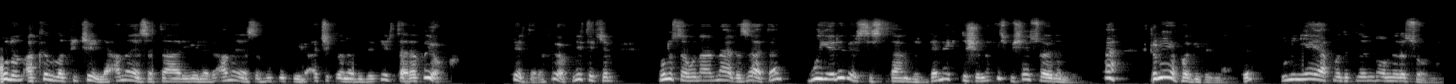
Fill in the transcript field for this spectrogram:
Bunun akılla, fikirle, anayasa tarihiyle ve anayasa hukukuyla açıklanabilir bir tarafı yok. Bir tarafı yok. Nitekim bunu savunanlar da zaten bu yeni bir sistemdir demek dışında hiçbir şey söylemiyor. Şunu yapabilirlerdi. Bunu niye yapmadıklarını da onlara sormak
